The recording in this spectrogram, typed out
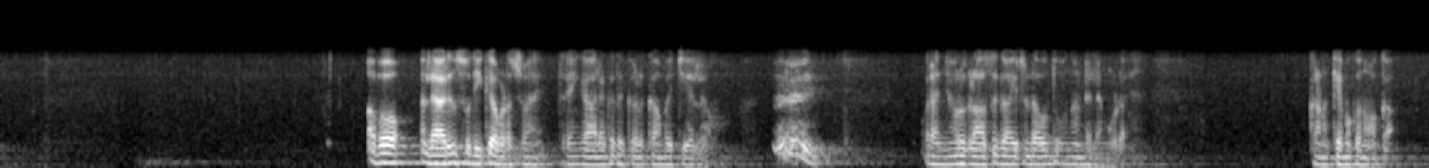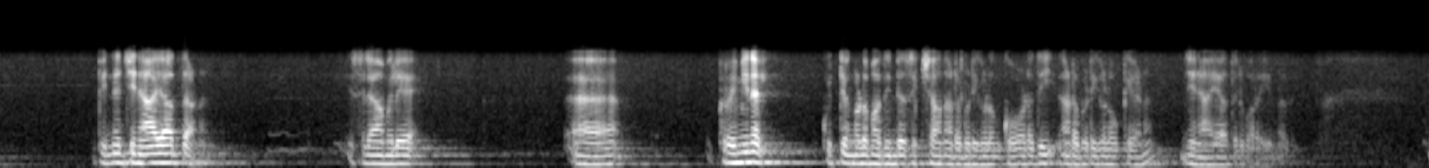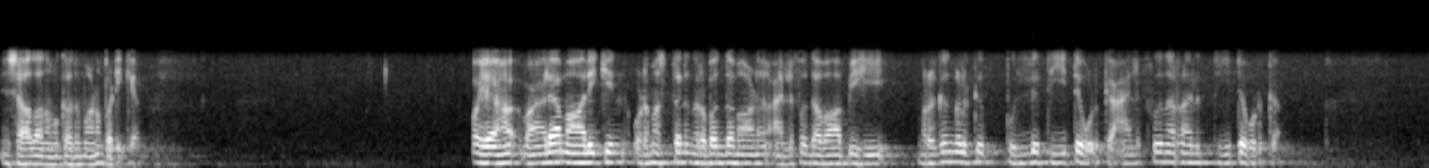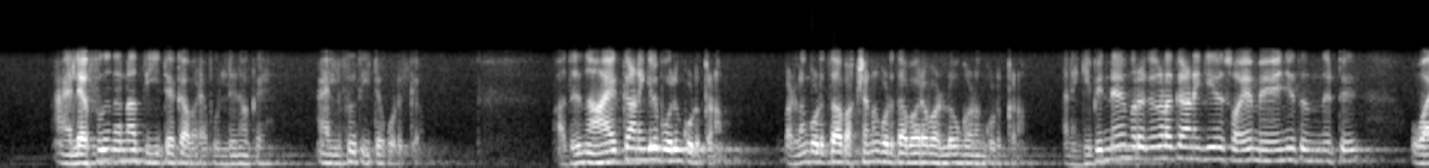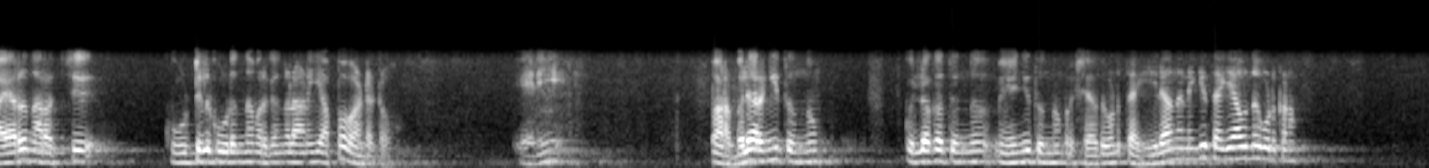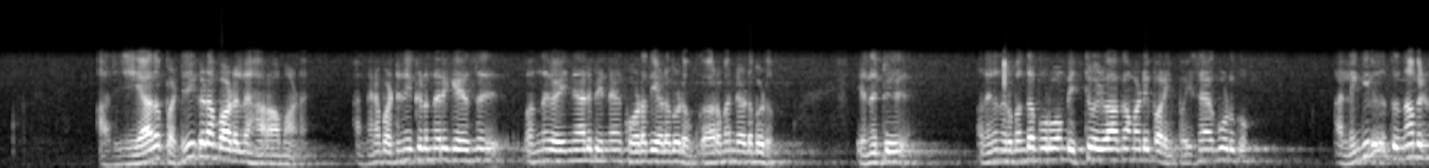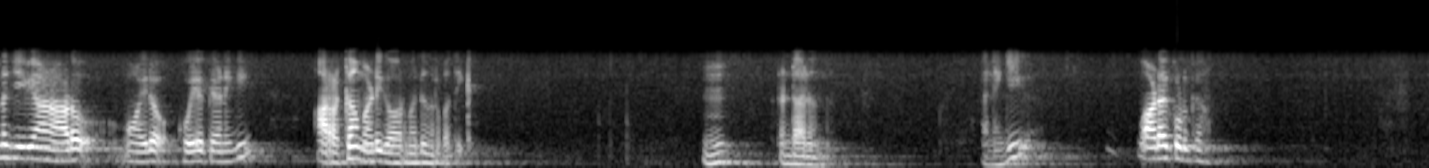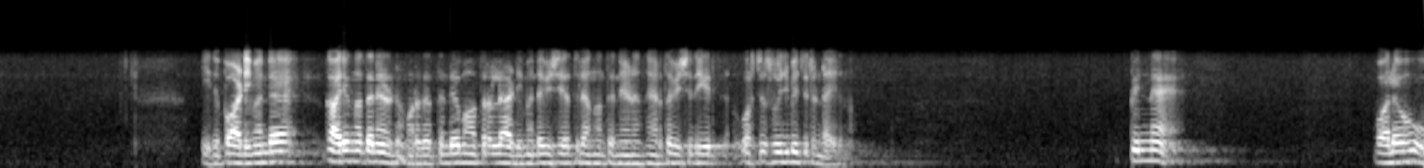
അപ്പോൾ എല്ലാവരും സ്തുതിക്കുക പടച്ചോനെ. ഇത്രയും കാലൊക്കെ ഇത് കേൾക്കാൻ പറ്റിയല്ലോ. ഒരു അഞ്ഞൂറ് ക്ലാസ് ആയിട്ടുണ്ടാവും തോന്നുന്നുണ്ടെല്ലാം കൂടെ. കണക്ക് നമുക്ക് നോക്കാം. പിന്നെ ജിനായാത്താണ്. ഇസ്ലാമിലെ ക്രിമിനൽ കുറ്റങ്ങളും അതിന്റെ ശിക്ഷാ നടപടികളും കോടതി നടപടികളൊക്കെയാണ് ജിനായാത്തിൽ പറയുന്നത്. ഇൻഷാല്ല നമുക്കത് വേണം പഠിക്കാം. വാല മാലിക്കിൻ ഉടമസ്ഥന് നിർബന്ധമാണ് അൽഫ് ദവാബിഹി മൃഗങ്ങൾക്ക് പുല്ല് തീറ്റ കൊടുക്കുക. അലഫ് എന്ന് പറഞ്ഞാൽ തീറ്റ കൊടുക്കുക. അലഫ് എന്ന് പറഞ്ഞാൽ തീറ്റക്കാ പറയാം പുല്ലിനൊക്കെ. അൽഫ് തീറ്റ കൊടുക്കുക. അത് നായക്കാണെങ്കിൽ പോലും കൊടുക്കണം. വെള്ളം കൊടുത്താൽ ഭക്ഷണം കൊടുത്താൽ പോലെ വെള്ളവും കണം കൊടുക്കണം. അല്ലെങ്കിൽ പിന്നെ മൃഗങ്ങളൊക്കെ ആണെങ്കിൽ സ്വയം മേഞ്ഞ് തിന്നിട്ട് വയറ് നിറച്ച് കൂട്ടിൽ കൂടുന്ന മൃഗങ്ങളാണെങ്കിൽ അപ്പോൾ വേണ്ടട്ടോ. ഇനി പറമ്പിലിറങ്ങി തിന്നും പുല്ലൊക്കെ തിന്ന് മേഞ്ഞ് തിന്നും. പക്ഷെ അതുകൊണ്ട് തികയില്ല എന്നുണ്ടെങ്കിൽ കൊടുക്കണം. അത് ചെയ്യാതെ പട്ടിണി കിടാൻ പാടില്ല. ഹറാമാണ്. അങ്ങനെ പട്ടിണി കിടുന്നൊരു കേസ് വന്നു കഴിഞ്ഞാൽ പിന്നെ കോടതി ഇടപെടും. ഗവൺമെന്റ് ഇടപെടും. എന്നിട്ട് അതിന് നിർബന്ധപൂർവം വിറ്റ് ഒഴിവാക്കാൻ വേണ്ടി പറയും. പൈസ ആക്കി കൊടുക്കും. അല്ലെങ്കിൽ തിന്നാൻ പറ്റുന്ന ജീവിയാണ് ആടോ മോയിലോ കോയൊക്കെ ആണെങ്കിൽ അറക്കാൻ വേണ്ടി ഗവൺമെന്റ് നിർബന്ധിക്കും. രണ്ടാലൊന്ന് അല്ലെങ്കിൽ വാടക കൊടുക്കുക ഇതിപ്പോൾ അടിമന്റെ കാര്യം അങ്ങനെ തന്നെയാണ് കേട്ടോ മൃഗത്തിന്റെ മാത്രമല്ല അടിമന്റെ വിഷയത്തിൽ അങ്ങനെ തന്നെയാണ്. നേരത്തെ വിശദീകരിച്ച് കുറച്ച് സൂചിപ്പിച്ചിട്ടുണ്ടായിരുന്നു. പിന്നെ വലഹു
